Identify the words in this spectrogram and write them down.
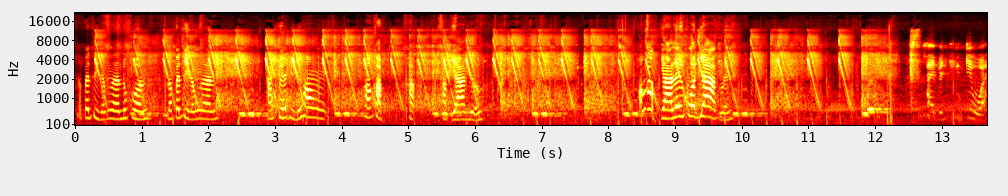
เราเป็นสีน้ำเงินทุกคน เราเป็นสีน้ำเงินทำเควสอยู่ที่ห้องห้องขับขับขับยานอยู่ห้ องขับยานเล่นโคตรยากเลย ใครเป็นที่จิ๋วอะ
